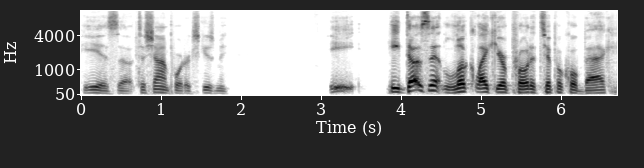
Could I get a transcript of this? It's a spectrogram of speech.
he is uh, Tashawn Porter, excuse me. He he doesn't look like your prototypical back,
